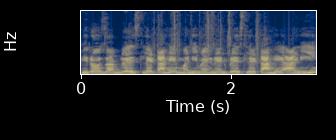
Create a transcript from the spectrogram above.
फिरोजा ब्रेसलेट आहे मनी मॅग्नेट ब्रेसलेट आहे आणि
